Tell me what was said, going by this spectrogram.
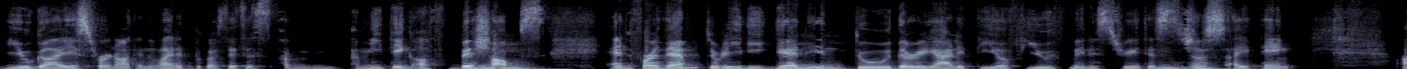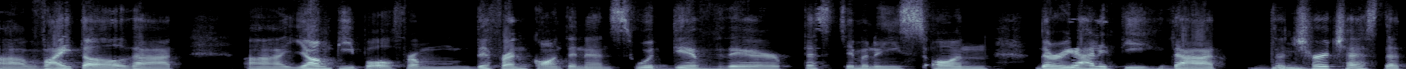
you guys were not invited because this is a, a meeting of bishops mm. and for them to really get mm. into the reality of youth ministry it is mm-hmm. just i think uh, vital that uh, young people from different continents would give their testimonies on the reality that the mm. churches that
